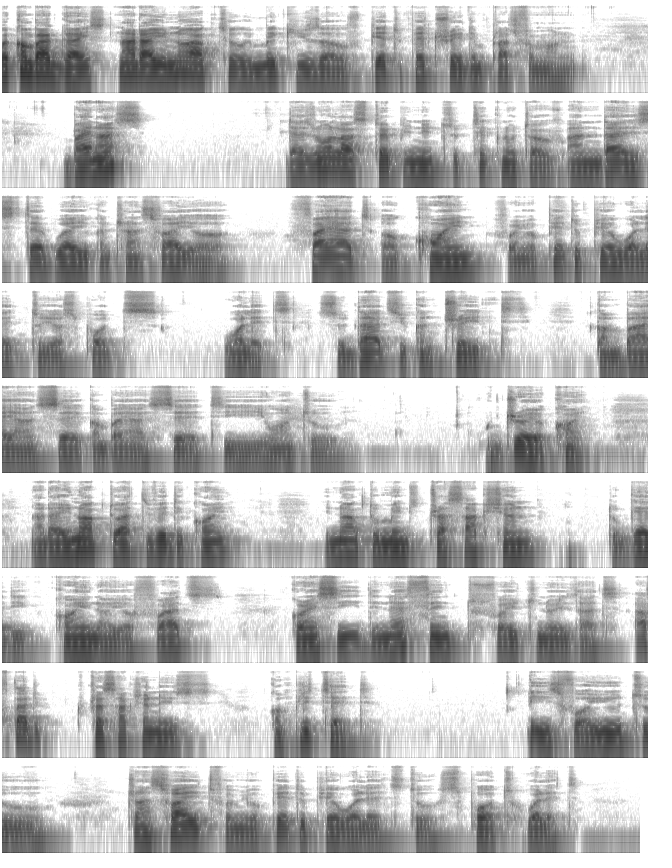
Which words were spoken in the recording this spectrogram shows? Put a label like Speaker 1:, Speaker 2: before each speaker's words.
Speaker 1: Welcome back guys. Now that you know how to make use of peer-to-peer trading platform on Binance, there's one last step you need to take note of and that is step where you can transfer your fiat or coin from your peer-to-peer wallet to your spot wallet so that you can trade, you can buy and sell, you can buy and sell till you want to withdraw your coin. Now that you know how to activate the coin, you know how to make the transaction to get the coin or your fiat currency, the next thing for you to know is that after the transaction is completed, is for you to transfer it from your peer-to-peer -peer wallet to spot wallet.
